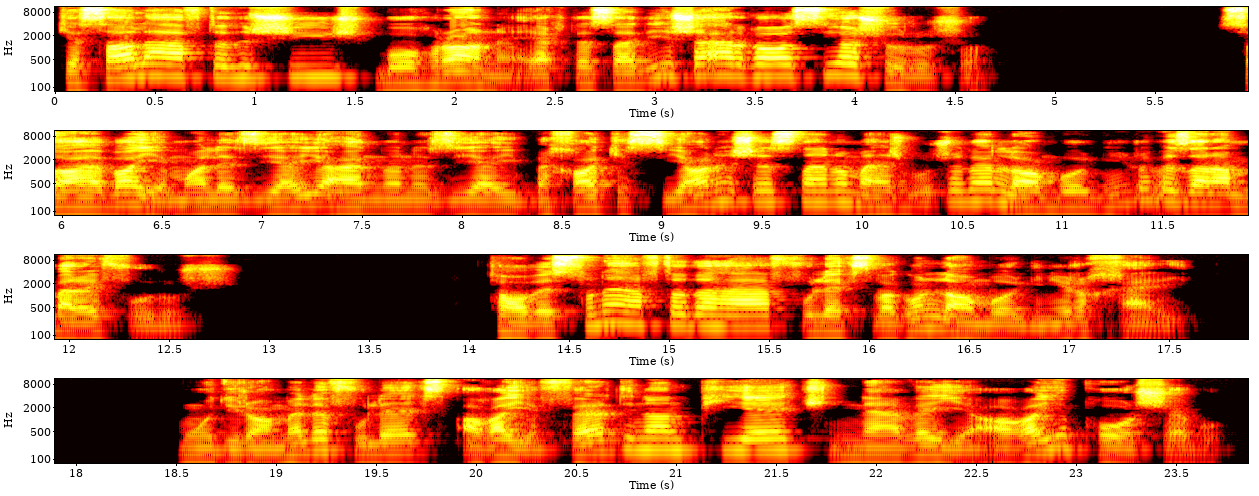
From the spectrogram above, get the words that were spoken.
که سال 76 بحران اقتصادی شرق آسیا شروع شد. صاحبای مالزیایی و اندونزیایی به خاک سیاه نشستن و مجبور شدن لامبورگینی رو بذارن برای فروش. تابستون 77 فولکس واگن لامبورگینی رو خرید. مدیرعامل فولکس آقای فردیناند پیک نوه آقای پورشه بود.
